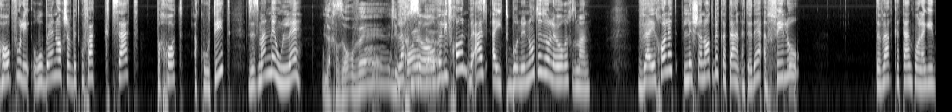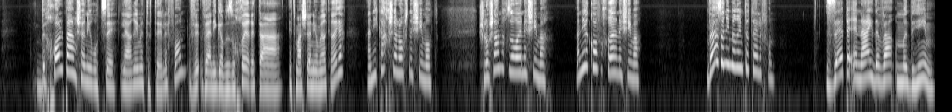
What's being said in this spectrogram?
hopefully, רובנו עכשיו בתקופה קצת פחות אקוטית, זה זמן מעולה. לחזור ולבחון לחזור את ה... ולבחון, ואז ההתבוננות הזו לאורך זמן. והיכולת לשנות בקטן, אתה יודע, אפילו דבר קטן כמו להגיד, בכל פעם שאני רוצה להרים את הטלפון, ו- ואני גם זוכר את, ה- את מה שאני אומר כרגע, אני אקח שלוש נשימות. שלושה מחזורי נשימה. אני אעקוב אחרי הנשימה. ואז אני מרים את הטלפון. זה בעיניי דבר מדהים.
